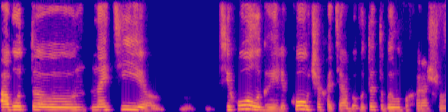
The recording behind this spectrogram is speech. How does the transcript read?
А вот э, найти психолога или коуча хотя бы, вот это было бы хорошо.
